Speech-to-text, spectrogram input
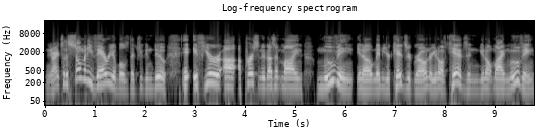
Right? So there's so many variables that you can do. If you're uh, a person who doesn't mind moving, you know, maybe your kids are grown or you don't have kids and you don't mind moving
